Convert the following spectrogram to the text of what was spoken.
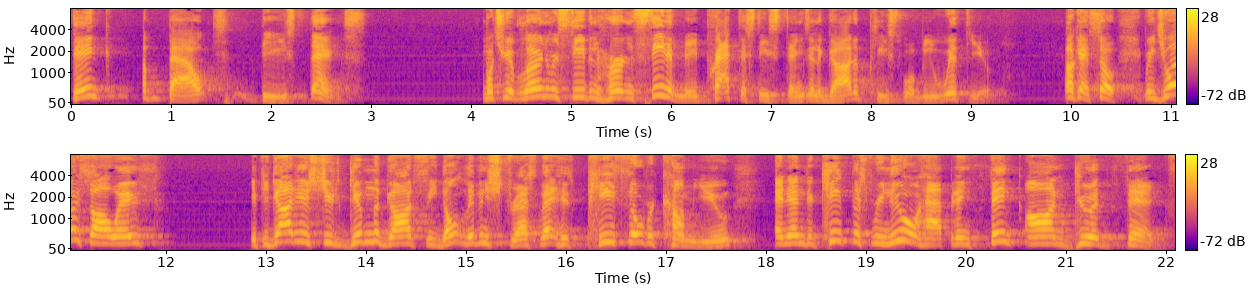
think about these things. What you have learned and received and heard and seen of me, practice these things, and the God of peace will be with you. Okay, so rejoice always. If you got issues, give them to God so you don't live in stress. Let his peace overcome you. And then to keep this renewal happening, think on good things.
